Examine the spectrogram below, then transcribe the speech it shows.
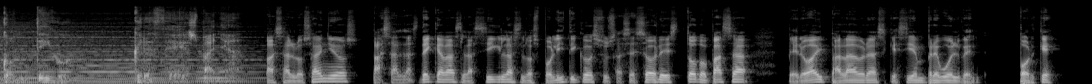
Contigo crece España. Pasan los años, pasan las décadas, las siglas, los políticos, sus asesores, todo pasa, pero hay palabras que siempre vuelven. ¿Por qué?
